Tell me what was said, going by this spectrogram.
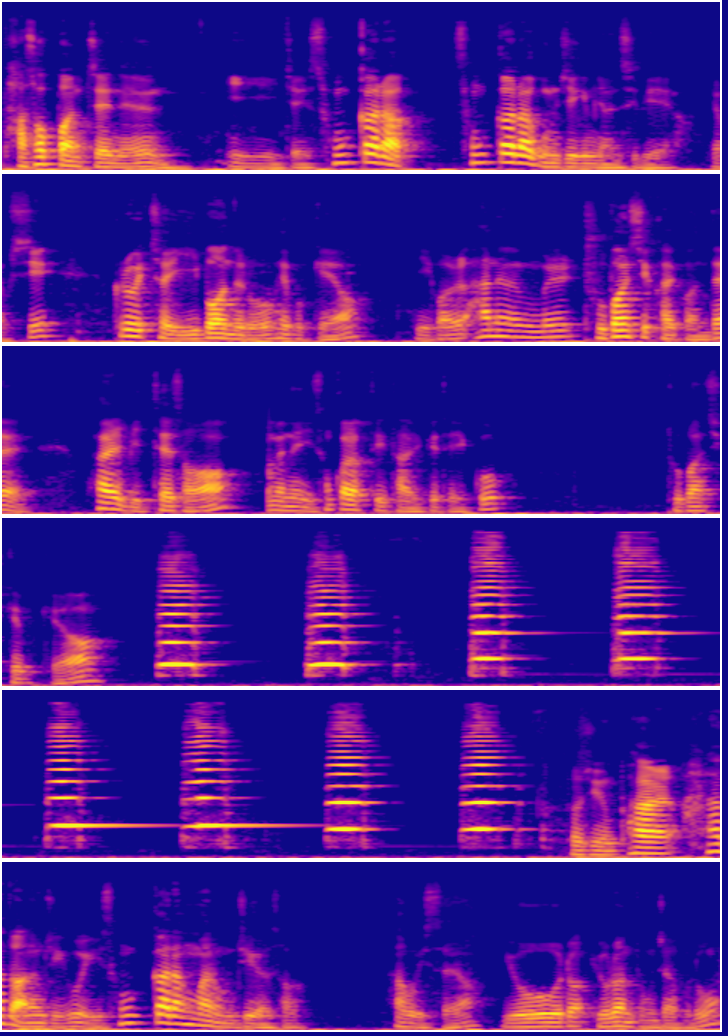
다섯 번째는 이 이제 손가락 손가락 움직임 연습이에요. 역시 크로이처 2번으로 해볼게요. 이걸 한음을 두 번씩 할 건데 활 밑에서 하면은 이 손가락들이 다 이렇게 돼 있고 두 번씩 해볼게요. 저 지금 팔 하나도 안 움직이고 이 손가락만 움직여서 하고 있어요. 요런, 요런 동작으로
